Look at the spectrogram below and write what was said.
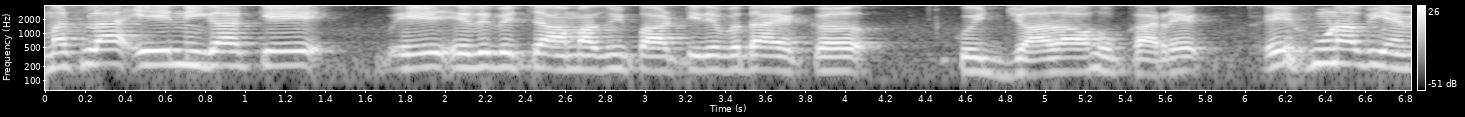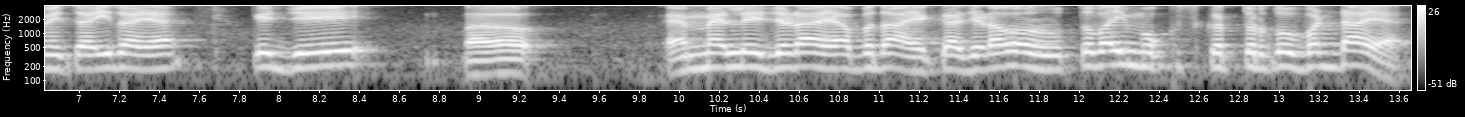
ਮਸਲਾ ਇਹ ਨਿਗਾ ਕਿ ਇਹ, ਇਹਦੇ ਵਿੱਚ ਆਮ ਆਦਮੀ ਪਾਰਟੀ ਦੇ ਵਿਧਾਇਕ ਕੋਈ ਜ਼ਿਆਦਾ ਉਹ ਕਰ ਰਿਹਾ ਇਹ ਹੋਣਾ ਵੀ ਐਵੇਂ ਚਾਹੀਦਾ ਹੈ ਕਿ ਜੇ ਐਮਐਲਏ ਜਿਹੜਾ ਆ ਵਿਧਾਇਕ ਆ ਜਿਹੜਾ ਉਹਦਾ ਰੁਤਬਾ ਹੀ ਮੁੱਖ ਸਕੱਤਰ ਤੋਂ ਵੱਡਾ ਆ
